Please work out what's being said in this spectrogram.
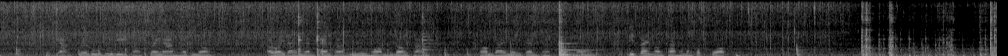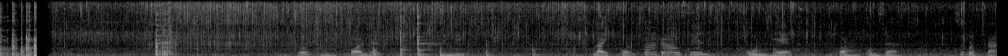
es geht. ทุกอย่างเธอรู้ดูดีค่ะ สวยงามค่ะพี่น้อง อร่อยได้เหมือนกันค่ะอืมหอมพี่น้องค่ะ หอมได้เหมือนกันค่ะนึงปิดไว้ก่อนค่ะให้มันกรอบๆ Freunde, ziemlich leicht Goldfarbe aussehen. Und jetzt kommt unser Superstar.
